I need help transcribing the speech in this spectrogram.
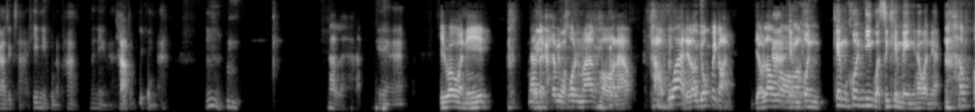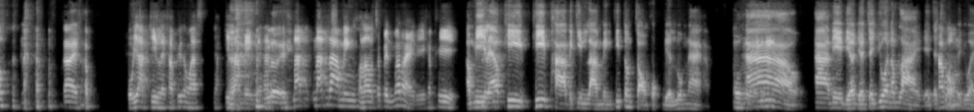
การศึกษาที่มีคุณภาพนั่นเองนะครับในวามคิดผมนะ อืมนั่นแหละฮะโอเคฮะคิดว่าวันนี้น่าจะโอ้ยเข้มข้นมากพอแล้ว ข่าวผู้ว่าเดี๋ยวเรายกไปก่อน เดี๋ยวเรารอเข้มข้นเข้มข้นยิ่งกว่าซื้อเคเมงครับวันเนี้ยครับผมได้ครับโอ้อยากกินเลยครับพี่โทมัสอยากกินราเมงเลยฮะเลยนัดนัดราเมงของเราจะเป็นเมื่อไหร่ดีครับพี่เอามีแล้วพี่พี่พาไปกินราเมงที่ต้องจองหกเดือนล่วงหน้าครับโอ้โหอ้าวอ่านี่เดี๋ยวเดี๋ยวจะยั่วน้ำลายเดี๋ยวจะครับชวนผมไปด้วย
